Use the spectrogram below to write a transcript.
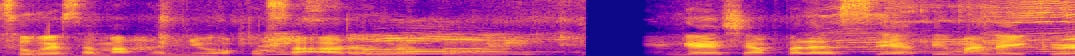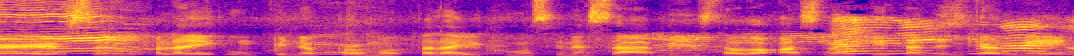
So, guys, samahan nyo ako sa araw na to. Ayan, guys, yan pala si Ate Manay Curse. Yung palagi kong pinapromote, palagi kong sinasabi. Sa wakas, nakita din kami.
